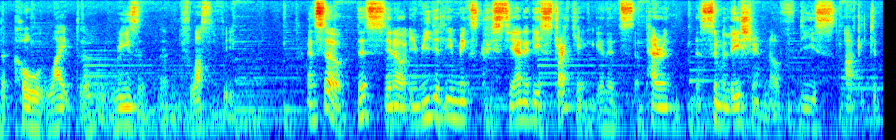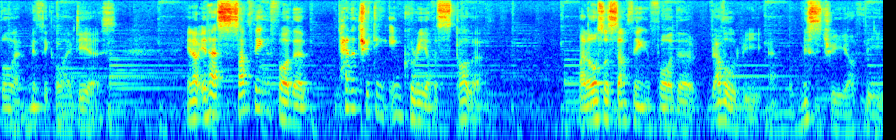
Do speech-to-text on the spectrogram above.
the cold light of reason and philosophy. And so, this, you know, immediately makes Christianity striking in its apparent assimilation of these archetypal and mythical ideas. You know, it has something for the penetrating inquiry of a scholar, but also something for the revelry and the mystery of the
